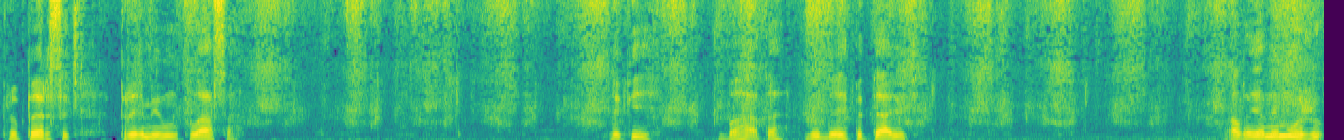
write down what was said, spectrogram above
про персик преміум класа, який багато людей питають, але я не можу.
